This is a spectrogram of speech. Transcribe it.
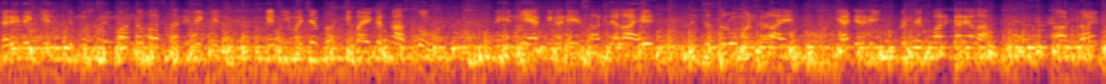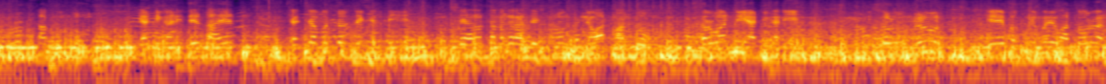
तरी देखील ते मुस्लिम बांधव असताना देखील यांनी म्हणजे भक्तीबाई कसा असतो? यांनी या ठिकाणी साधलेला आहे. त्यांचं सर्व मंडळ आहे. या ठिकाणी प्रत्येक वारकऱ्याला ड्राय फ्रूट टाकून दूध या ठिकाणी देत आहेत. त्याच्याबद्दल देखील मी शहराचा नगराध्यक्ष म्हणून धन्यवाद मानतो. सर्वांनी या ठिकाणी मिसळून मिळून हे भक्तिमय वातावरण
